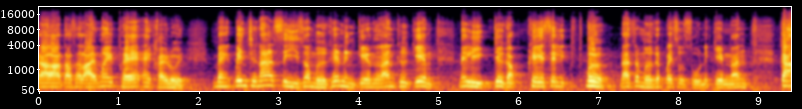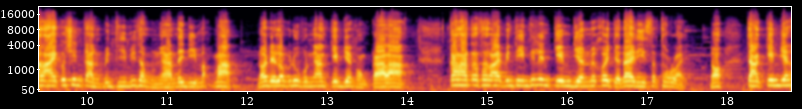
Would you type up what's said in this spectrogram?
กาลาตาสลายไม่แพ้ให้ใครเลย แบ่งเป็นชนะ 4 เสมอแค่ 1 เกมเท่านั้นคือเกมในลีกเจอกับเคเซลิเปอร์นะเสมอกันไปสูในเกมนั้น กาลายก็เช่นกันเป็นทีมที่ทำผลงานได้ดีมากๆเนาะเดี๋ยวเราไปดูผลงานเกมเยือนของกาลากาลาตาสลายเป็นทีมที่เล่นเกมเยือนไม่ค่อยจะได้ดีสักเท่าไหร่เนาะจากเกมเยือน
